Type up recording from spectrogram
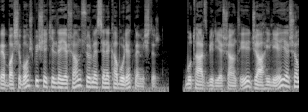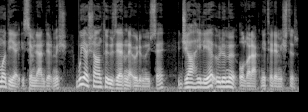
ve başıboş bir şekilde yaşam sürmesini kabul etmemiştir. Bu tarz bir yaşantıyı cahiliye yaşamı diye isimlendirmiş, bu yaşantı üzerine ölümü ise cahiliye ölümü olarak nitelemiştir.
